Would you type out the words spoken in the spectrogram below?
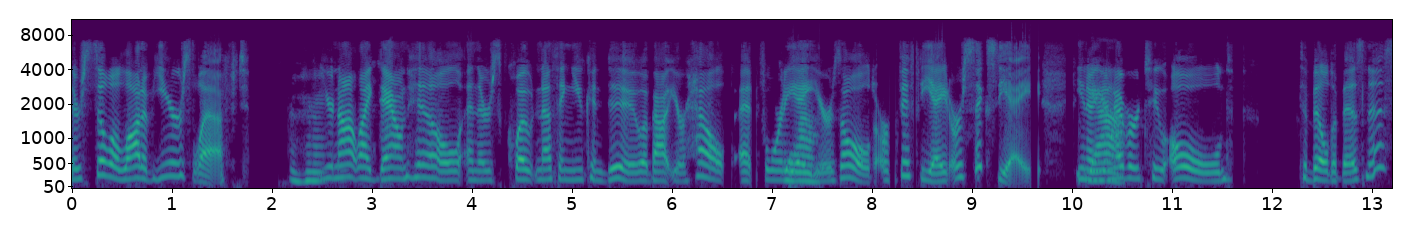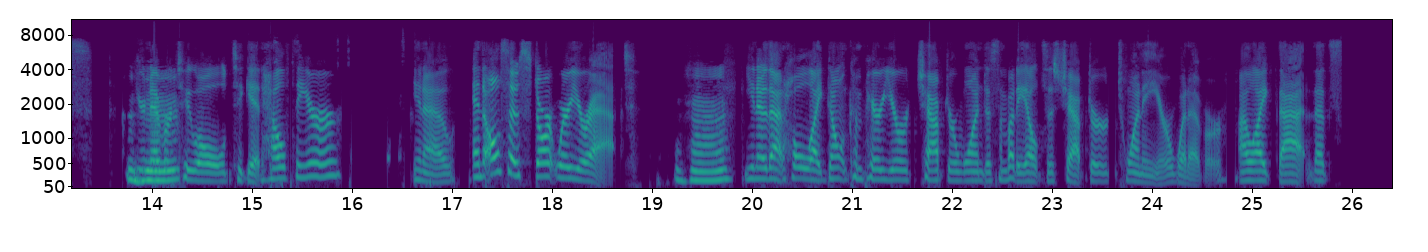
there's still a lot of years left. Mm-hmm. You're not like downhill and there's, quote, nothing you can do about your health at 48 yeah. years old or 58 or 68. You know, yeah. you're never too old to build a business. You're never mm-hmm. too old to get healthier you know, and also start where you're at. Mm-hmm. You know, that whole like, don't compare your chapter one to somebody else's chapter 20 or whatever. I like that. That's,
